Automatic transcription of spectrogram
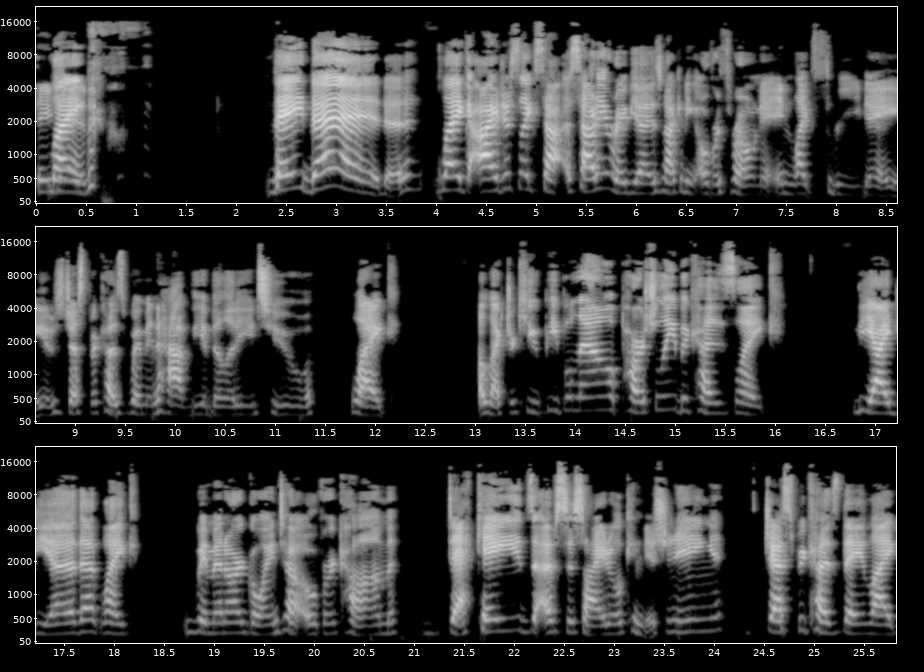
they like dead. they dead. Like I just like Sa- Saudi Arabia is not getting overthrown in like 3 days just because women have the ability to like electrocute people now partially because like the idea that like women are going to overcome decades of societal conditioning just because they like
